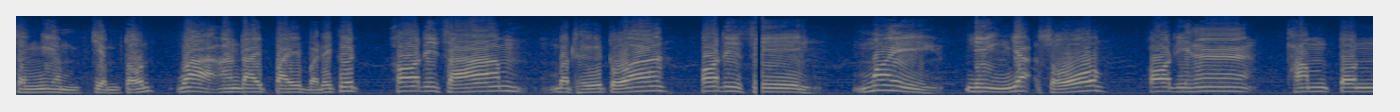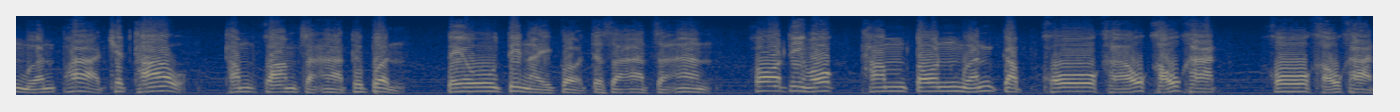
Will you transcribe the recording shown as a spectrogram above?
สงเงียมเจียมตนว่าอันใดไปบ่ได้กึด ข้อที่สามบ่ถือตัว ข้อที่สี่ไม่ยิงยะโส ข้อที่ห้าทำตนเหมือนผ้าเช็ดเท้าทำความสะอาดทุเปิ้นเตียวที่ไหนก็จะสะอาดสะอ้าน ข้อที่หกทำตนเหมือนกับโคขาวเขาขาด โคเขาขาด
